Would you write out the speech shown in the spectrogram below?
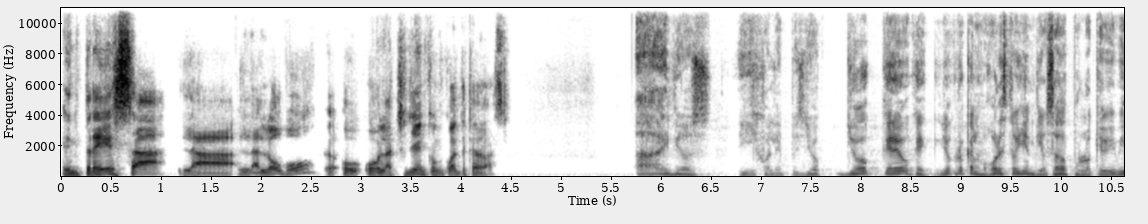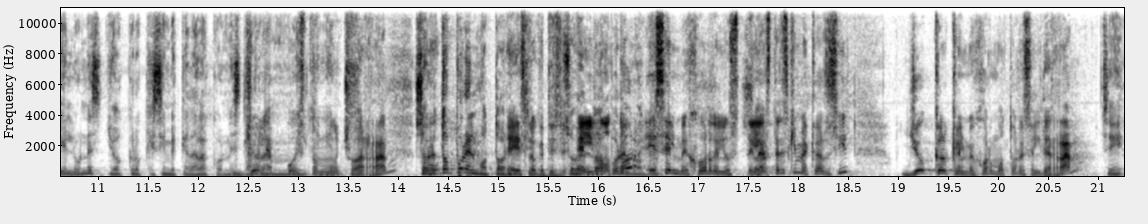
Entre esa, la, la Lobo eh, o, o la Cheyenne, ¿con cuál te quedabas? Ay, Dios. Híjole, pues yo, yo creo que yo creo que a lo mejor estoy endiosado por lo que viví el lunes. Yo creo que sí me quedaba con esta. Yo le he puesto mucho a RAM. Sobre todo por el motor. ¿eh? Es lo que te dice. El motor, es el mejor de los de las tres que me acabas de decir. Yo creo que el mejor motor es el de RAM. Sí.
